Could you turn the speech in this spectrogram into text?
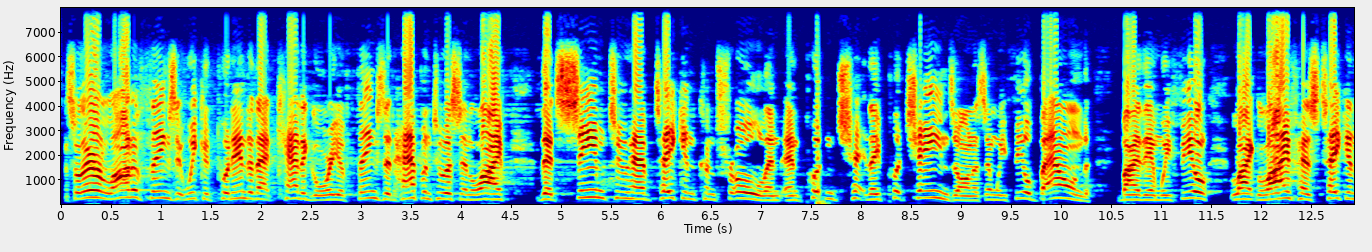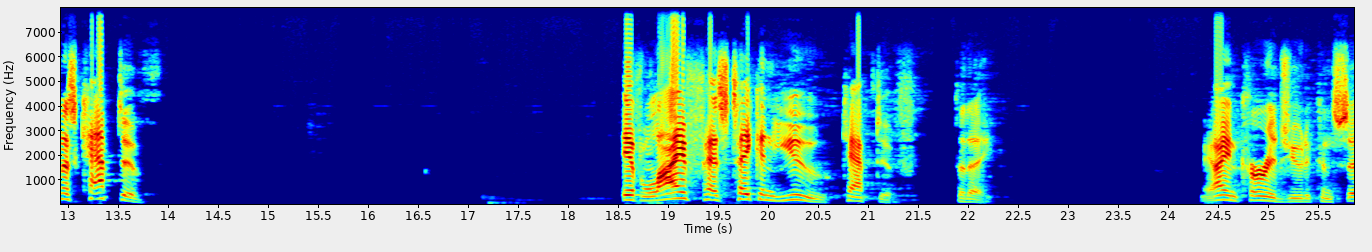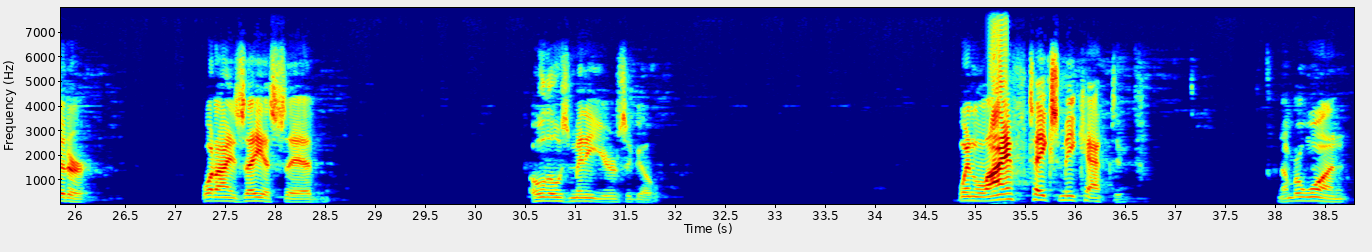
So there are a lot of things that we could put into that category of things that happen to us in life that seem to have taken control and, and put cha- they put chains on us and we feel bound by them. We feel like life has taken us captive. If life has taken you captive today, may I encourage you to consider what Isaiah said Oh, those many years ago. When life takes me captive, number one,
